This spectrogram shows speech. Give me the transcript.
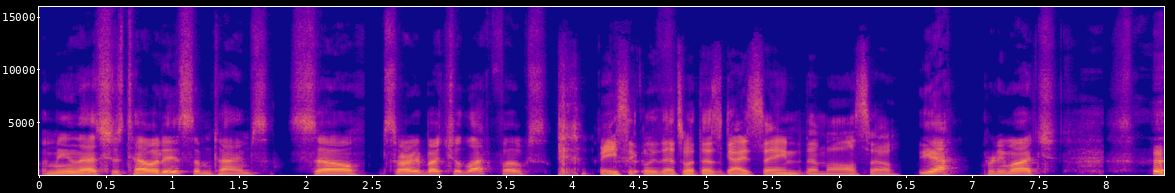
I mean, that's just how it is sometimes. So, sorry about your luck, folks. Basically, that's what this guy's saying to them, also. Yeah, pretty much.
